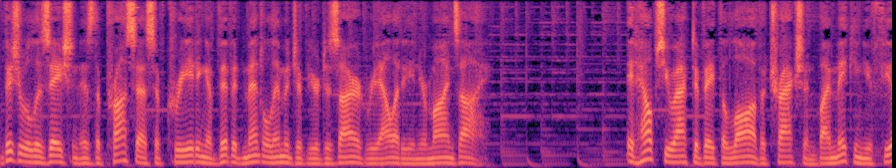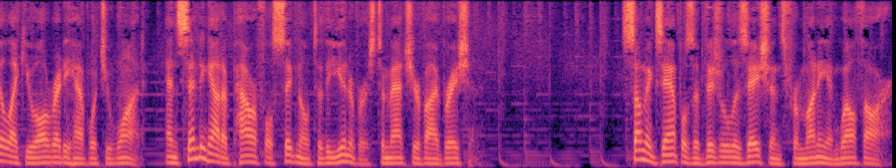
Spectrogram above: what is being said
Visualization is the process of creating a vivid mental image of your desired reality in your mind's eye. It helps you activate the law of attraction by making you feel like you already have what you want, and sending out a powerful signal to the universe to match your vibration. Some examples of visualizations for money and wealth are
